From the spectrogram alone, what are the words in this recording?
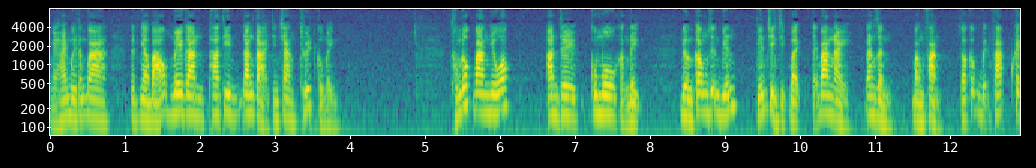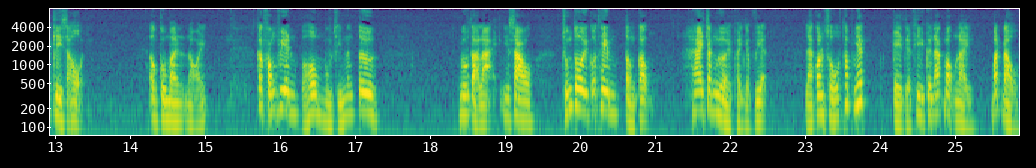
ngày 20 tháng 3 được nhà báo Megan Patin đăng tải trên trang tweet của mình. Thống đốc bang New York Andre Cuomo khẳng định đường cong diễn biến tiến trình dịch bệnh tại bang này đang dần bằng phẳng do các biện pháp cách ly xã hội. Ông Cuomo nói, các phóng viên vào hôm 9 tháng 4 miêu tả lại như sau, chúng tôi có thêm tổng cộng 200 người phải nhập viện, là con số thấp nhất kể từ khi cơn ác mộng này bắt đầu.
